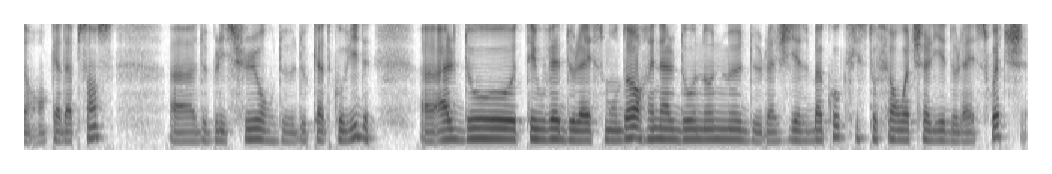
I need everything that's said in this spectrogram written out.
en cas d'absence. Euh, de blessures ou de, cas de Covid. Euh, Aldo Théouvet de l'AS Mondor, Reynaldo Nonme de la JS Baco, Christopher Watchalier de l'AS Wetch,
